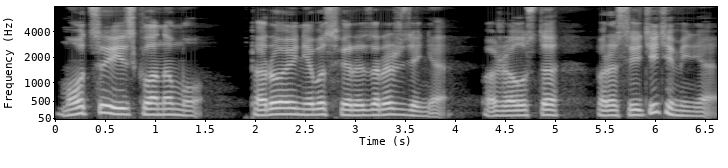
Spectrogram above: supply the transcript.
Моци из клана Мо. Второе небо сферы зарождения. Пожалуйста, просветите меня.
